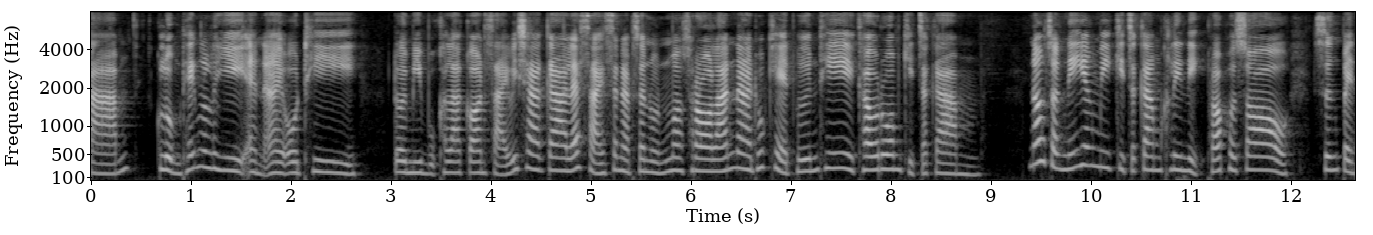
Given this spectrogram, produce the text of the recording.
3. กลุ่มเทคโนโลยี and IoT โดยมีบุคลากรสายวิชาการและสายสนับสนุนมทรล้านนาทุกเขตพื้นที่เข้าร่วมกิจกรรม นอกจากนี้ยังมีกิจกรรมคลินิก Proposal ซึ่งเป็น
